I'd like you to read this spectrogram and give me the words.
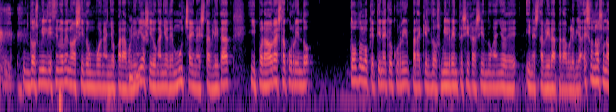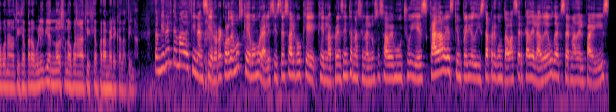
2019 no ha sido un buen año para Bolivia, ha sido un año de mucha inestabilidad y por ahora está ocurriendo todo lo que tiene que ocurrir para que el 2020 siga siendo un año de inestabilidad para Bolivia. Eso no es una buena noticia para Bolivia, no es una buena noticia para América Latina. También el tema de financiero. Recordemos que Evo Morales, y esto es algo que, en la prensa internacional no se sabe mucho, y es cada vez que un periodista preguntaba acerca de la deuda externa del país,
